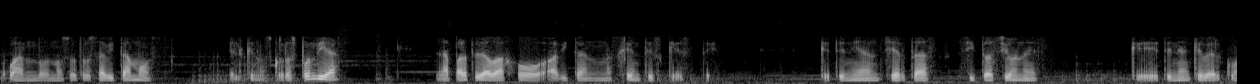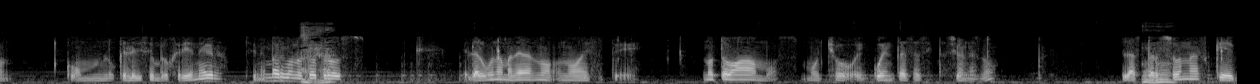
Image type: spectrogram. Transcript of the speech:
cuando nosotros habitamos el que nos correspondía. En la parte de abajo habitan unas gentes que este que tenían ciertas situaciones que tenían que ver con, con lo que le dicen brujería negra. Sin embargo, nosotros de alguna manera no no este no tomábamos mucho en cuenta esas situaciones, ¿no? Las personas que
